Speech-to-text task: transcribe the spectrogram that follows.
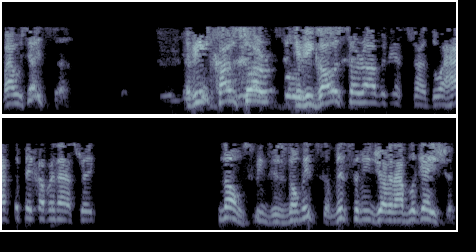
why was Yitzhak? If he comes to a, if he goes to a Rav and Yitzhak, do I have to pick up an esrog? No, it means there's no mitzvah. Mitzvah means you have an obligation.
